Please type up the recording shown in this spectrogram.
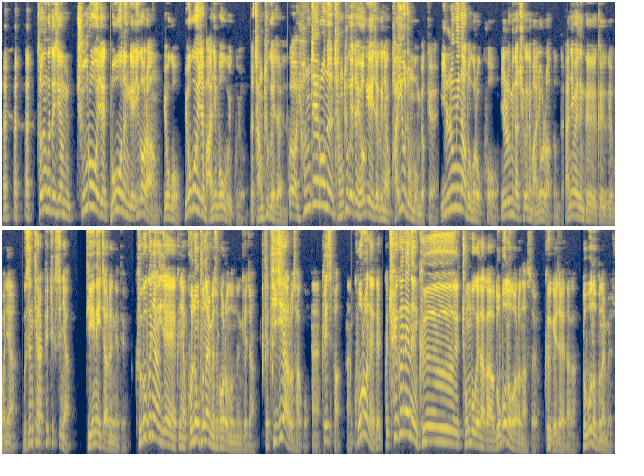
저는 근데 지금 주로 이제 모으는 게 이거랑 요거, 요거 이제 많이 모으고 있고요. 장투 계좌에는. 그러니까 현재로는 장투 계좌 여기에 이제 그냥 바이오 종목 몇 개. 일루미나도 그렇고, 일루미나 최근에 많이 올라왔던데. 아니면은 그, 그, 그 뭐냐. 무슨 테라퓨틱스냐. DNA 자른 애들. 그거 그냥 이제 그냥 고정 분할매수 걸어놓는 계좌. 디지아로 사고. 예, 크리스파. 예, 그런 애들. 그 최근에는 그 종목에다가 노보노 걸어놨어요. 그 계좌에다가. 노보노 분할매수.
